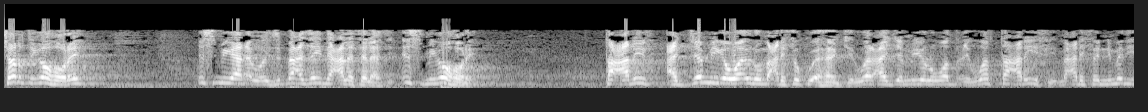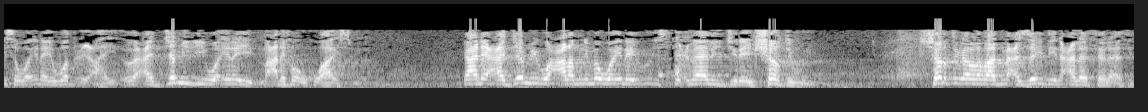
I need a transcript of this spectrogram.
shardiga hore ismigaan maca zaydin cala alaai ismiga hore tacriif cajamiga waa inuu macrifo ku ahaan jiro waalcajamiyu lwadci watacriifi macrifanimadiisa waa inay wadci ahayd oo cajamigii waa inay macrifo uu ku ahaa ismiga. Yacni cajamigu calamnimo waa inay u isticmaali jireen shardi wey shardiga labaad maca zaydin cala alaai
